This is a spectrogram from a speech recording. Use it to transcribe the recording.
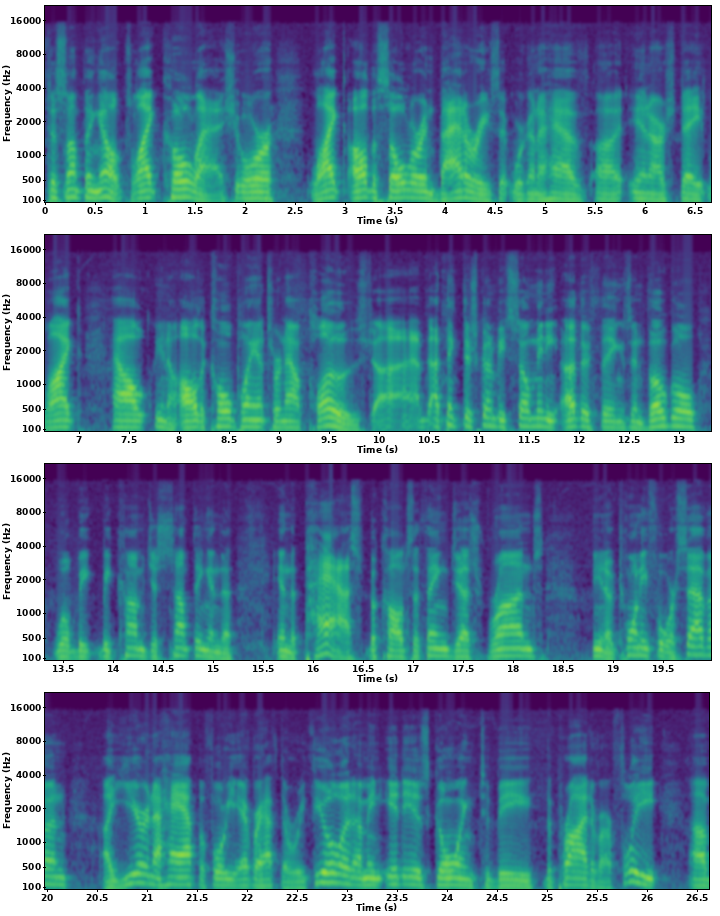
to something else like coal ash or like all the solar and batteries that we're going to have uh, in our state, like how you know all the coal plants are now closed. Uh, I think there's going to be so many other things, and Vogtle will be, become just something in the in the past because the thing just runs, you know, 24 seven. A year and a half before you ever have to refuel it. I mean, it is going to be the pride of our fleet. Uh,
